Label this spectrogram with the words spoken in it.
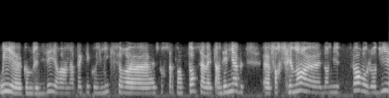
oui, comme je disais, il y aura un impact économique sur sur certains sports, ça va être indéniable. Forcément, dans le milieu du sport aujourd'hui,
